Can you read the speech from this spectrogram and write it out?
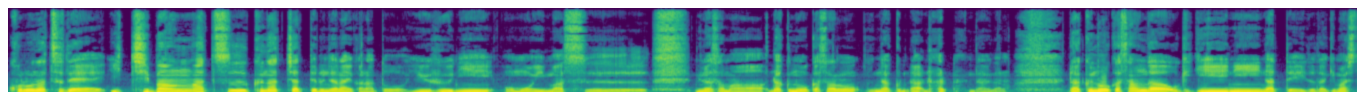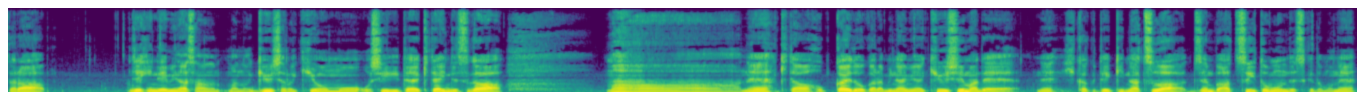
この夏で一番暑くなっちゃってるんじゃないかなというふうに思います。皆様、酪農家さんの、なく、な、な、ダメだな。酪農家さんがお聞きになっていただきましたら、ぜひね、皆様の牛舎の気温も教えていただきたいんですが、まあね、北は北海道から南は九州までね、比較的夏は全部暑いと思うんですけどもね、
